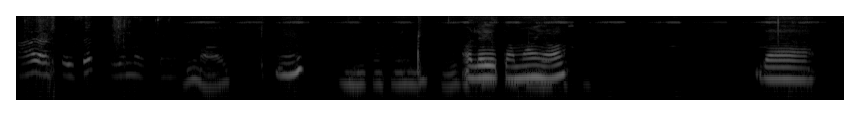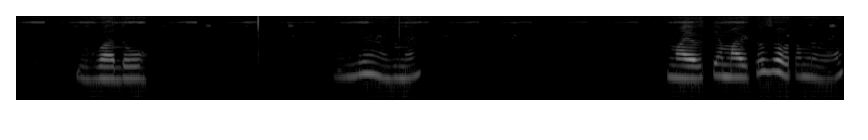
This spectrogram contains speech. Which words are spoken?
Ah, eu acho que é isso aqui, amor. demais. Hum? Eles estão comendo de tudo. Olha aí o tamanho, ó. Da, do voador. Bem grande, né? Maior que é maior que os outros, amor.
